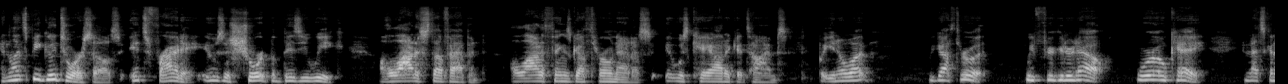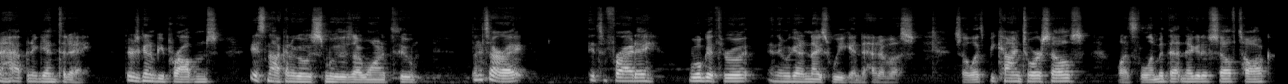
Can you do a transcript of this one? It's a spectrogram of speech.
And let's be good to ourselves. It's Friday. It was a short but busy week. A lot of stuff happened. A lot of things got thrown at us. It was chaotic at times. But you know what? We got through it. We figured it out. We're okay. And that's going to happen again today. There's going to be problems. It's not going to go as smooth as I want it to, but it's all right. It's a Friday we'll get through it. And then we got a nice weekend ahead of us. So let's be kind to ourselves. Let's limit that negative self talk.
